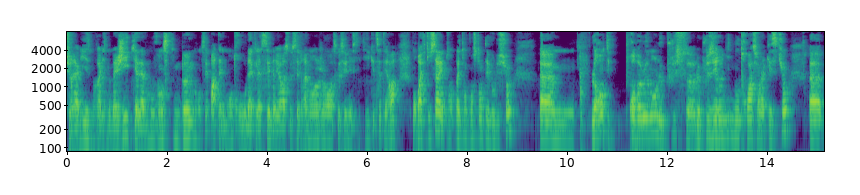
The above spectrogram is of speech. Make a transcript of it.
surréalisme, réalisme magique. Il y a la mouvance steampunk, on ne sait pas tellement trop où la classer. D'ailleurs, est-ce que c'est vraiment un genre, est-ce que c'est une esthétique, etc. Bon, bref, tout ça est en, est constante évolution. Euh, Laurent, t'es probablement le plus, érudit de nous trois sur la question. Euh,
